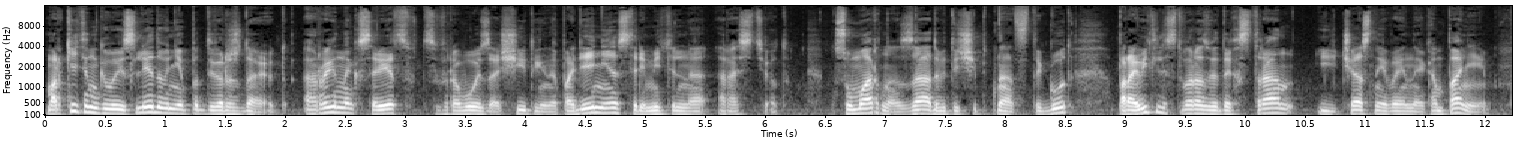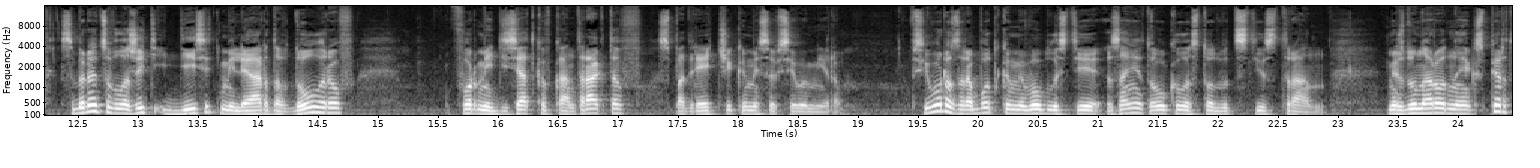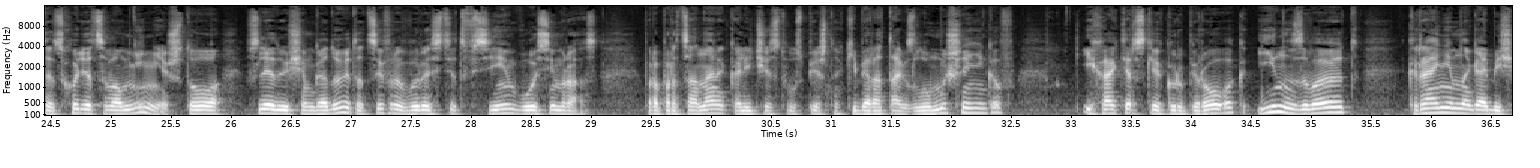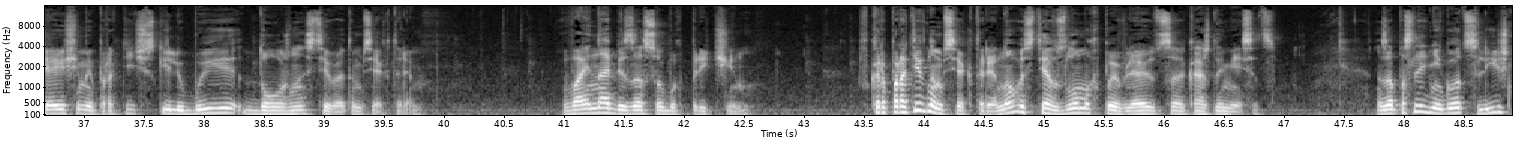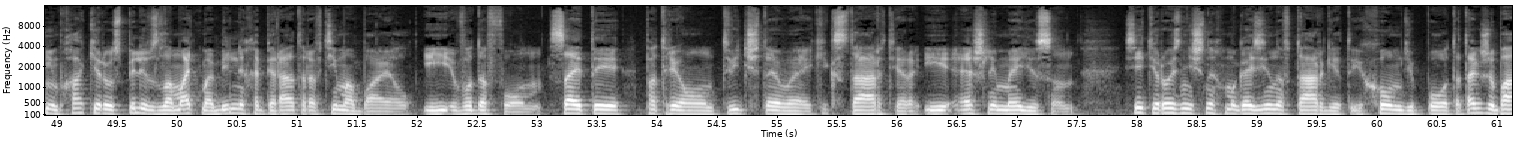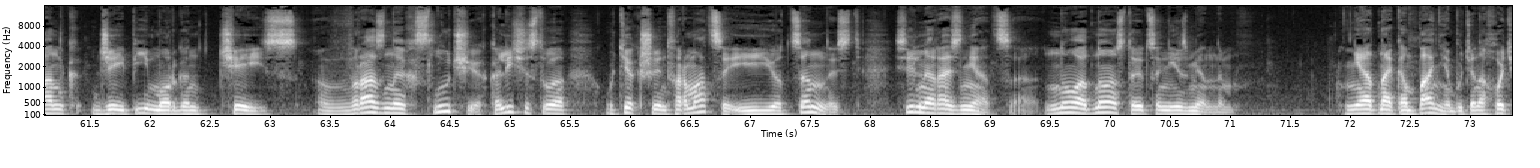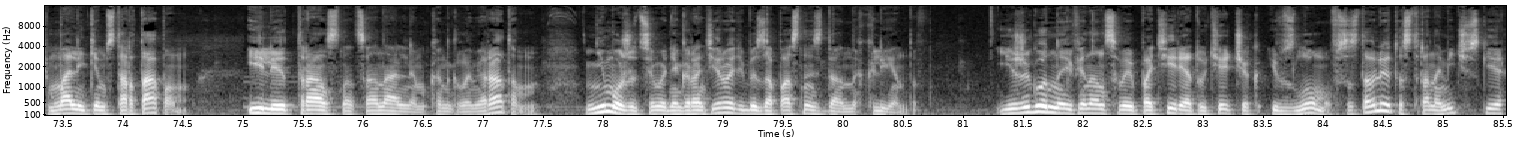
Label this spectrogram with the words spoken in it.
Маркетинговые исследования подтверждают, рынок средств цифровой защиты и нападения стремительно растет. Суммарно за 2015 год правительства развитых стран и частные военные компании собираются вложить 10 миллиардов долларов в форме десятков контрактов с подрядчиками со всего мира. Всего разработками в области занято около 120 стран. Международные эксперты сходятся во мнении, что в следующем году эта цифра вырастет в 7-8 раз, пропорционально количеству успешных кибератак злоумышленников и хакерских группировок, и называют крайне многообещающими практически любые должности в этом секторе. Война без особых причин. В корпоративном секторе новости о взломах появляются каждый месяц. За последний год с лишним хакеры успели взломать мобильных операторов T-Mobile и Vodafone, сайты Patreon, Twitch TV, Kickstarter и Ashley Madison – сети розничных магазинов Target и Home Depot, а также банк JP Morgan Chase. В разных случаях количество утекшей информации и ее ценность сильно разнятся, но одно остается неизменным. Ни одна компания, будь она хоть маленьким стартапом или транснациональным конгломератом, не может сегодня гарантировать безопасность данных клиентов. Ежегодные финансовые потери от утечек и взломов составляют астрономические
